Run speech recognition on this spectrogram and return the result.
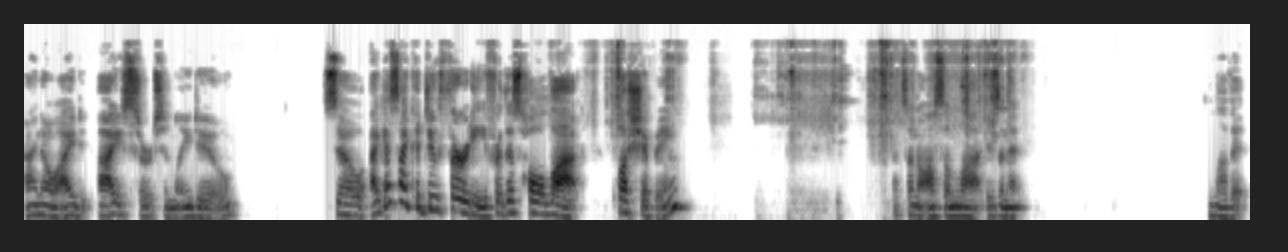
I know I I certainly do. So I guess I could do 30 for this whole lot plus shipping. That's an awesome lot, isn't it? Love it.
